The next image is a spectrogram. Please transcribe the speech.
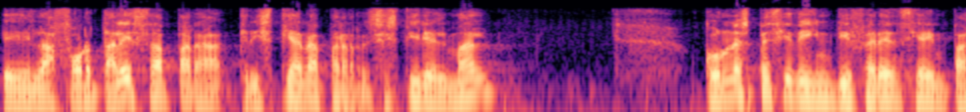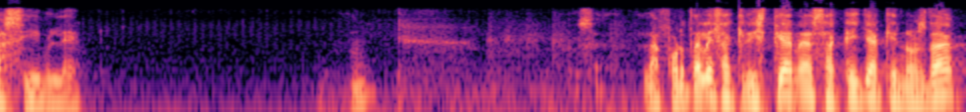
eh, la fortaleza para, cristiana para resistir el mal con una especie de indiferencia impasible. La fortaleza cristiana es aquella que nos da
